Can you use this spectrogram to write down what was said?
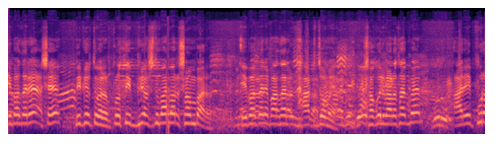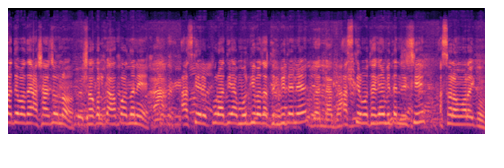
এই বাজারে আসে বিক্রি করতে পারেন। প্রতি বৃহস্পতিবার আর সোমবার এই বাজারে বাজার হাট জমে। সকলে ভালো থাকবেন। আর এই পুরাদিয়া বাজারে আসার জন্য সকলকে আহ্বান জানিয়ে আজকের পুরাদিয়া মুরগি বাজার থেকে বিদায় নিয়ে আজকের মধ্যে এখানে বিদায় নিচ্ছি। আসসালামু আলাইকুম।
